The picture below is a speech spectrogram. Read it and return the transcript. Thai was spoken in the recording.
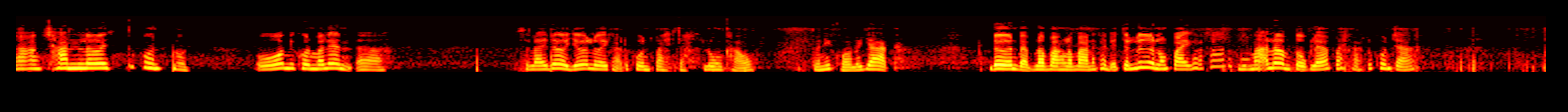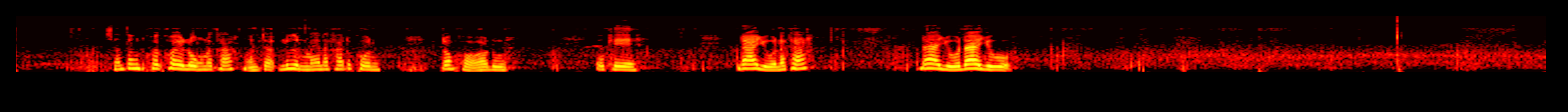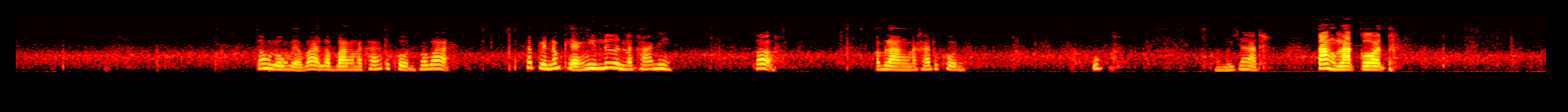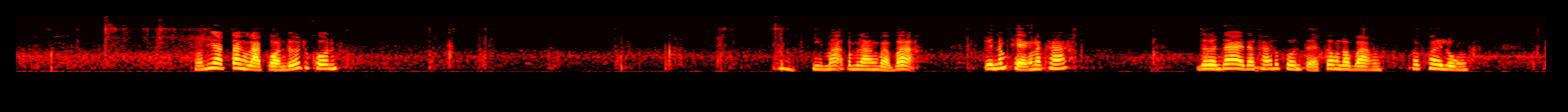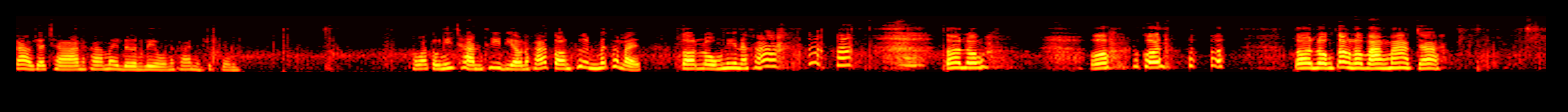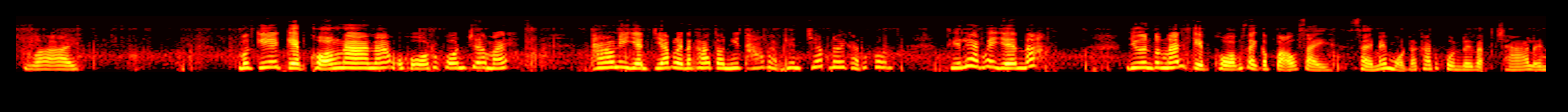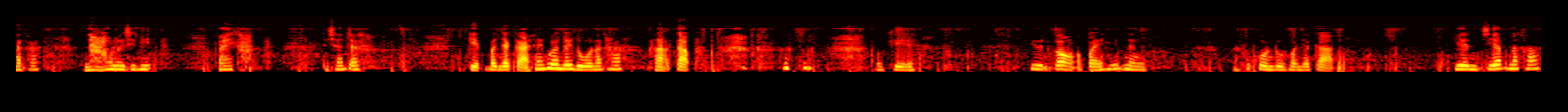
ทางชันเลยทุกคนนุ่นโอ้ มีคนมาเล่นเอ่อสไลเดอร์เยอะเลยค่ะ ทุกคนไปจ้ะลงเขา ตัวนี้ขออนุญาต เดินแบบระวังระวังนะคะ เดี๋ยวจะลื่นลงไปค่ะค่ะหิมะเริ่มตกแล้วไปค่ะ ทุกคนจ๋าฉันต้องค่อยๆลงนะคะ เหมือนจะลื่นไหมนะคะ ทุกคนต้องขอดู โอเค ได้อยู่นะคะ ได้อยู่ได้อยู่ ต้องลงแบบว่าระวังนะคะ ทุกคนเพราะว่าถ้าเป็นน้ำแข็งนี่ลื่นนะคะ นี่ ก็กำลังนะคะ ทุกคนอุ๊บขออนุญาต ตั้งหลักก่อนขออนุญาตตั้งหลักก่อนเด้อทุกคนหิมะกำลังแบบว่า เป็นน้ำแข็งนะคะ เดินได้นะคะ ทุกคนแต่ต้องระวังค่อยๆลง ก้าวช้าๆนะคะ ไม่เดินเร็วนะคะนี่ทุกคน เพราะว่าตรงนี้ชันที่เดียวนะคะ ตอนขึ้นไม่เท่าไหร่ ตอนลงนี่นะคะ ตอนลง โอ้ทุกคน ตอนลงต้องระวังมากจ้ะวายเมื่อกี้เก็บของนานนะ โอ้โห ทุกคนเชื่อไหม เท้านี่เย็นเจี๊ยบเลยนะคะ ตอนนี้เท้าแบบเย็นเจี๊ยบเลยค่ะ ทุกคน ทีแรกไม่เย็นนะ ยืนตรงนั้นเก็บของใส่กระเป๋าใส่ใส่ไม่หมดนะคะ ทุกคนเลยแบบช้าเลยนะคะ หนาวเลยทีนี้ไปค่ะดิฉันจะเก็บบรรยากาศให้เพื่อนได้ดูนะคะขากลับ โอเค ยื่นกล้องออกไปนิดนึงทุกคนดูบรรยากาศ เย็นเจี๊ยบนะคะ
